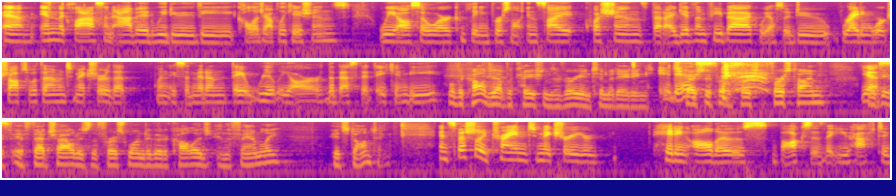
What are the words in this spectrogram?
Um, in the class in Avid, we do the college applications. We also are completing personal insight questions that I give them feedback. We also do writing workshops with them to make sure that when they submit them, they really are the best that they can be. Well, the college applications are very intimidating, It especially is. for the first, first time. Like Yes. if, if that child is the first one to go to college in the family, it's daunting. And especially trying to make sure you're hitting all those boxes that you have to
